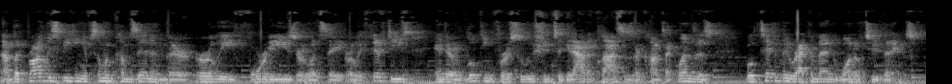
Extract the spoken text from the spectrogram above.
Uh, but broadly speaking, if someone comes in in their early 40s or let's say early 50s and they're looking for a solution to get out of glasses or contact lenses, we'll typically recommend one of two things.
